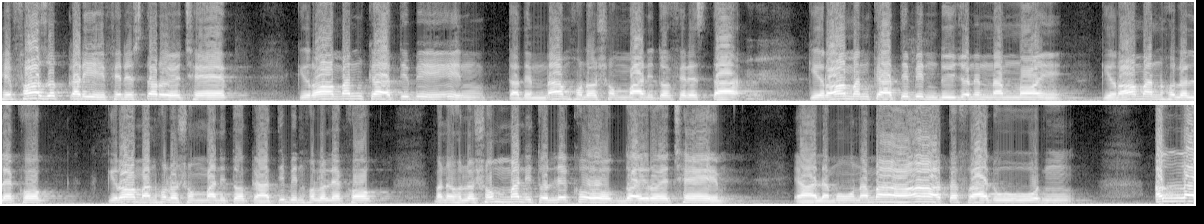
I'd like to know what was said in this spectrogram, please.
হেফাজতকারী ফেরেস্তা রয়েছে। কিরমান কাতিবিন, তাদের নাম হলো সম্মানিত ফেরেস্তা কিরমান কাতিবিন দুইজনের নাম নয়, কিরমান হলো লেখক। কিরমান হলো সম্মানিত কাতিবিন হলো লেখক মানে হলো সম্মানিত লেখক, দয় রয়েছে। আল্লাহ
